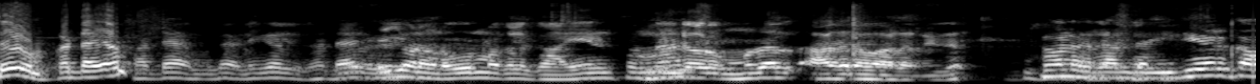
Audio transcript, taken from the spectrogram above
செய்வோம். கட்டாயம்? கட்டாயம் இல்லை நீங்கள் கட்டாயம் செய்யணும். ஊர் மக்களுக்கு ஏன்னு சொன்னா இந்த ஒரு முதல் ஆதரவாளர் இது. சொல்லுங்க அந்த இது இருக்கா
